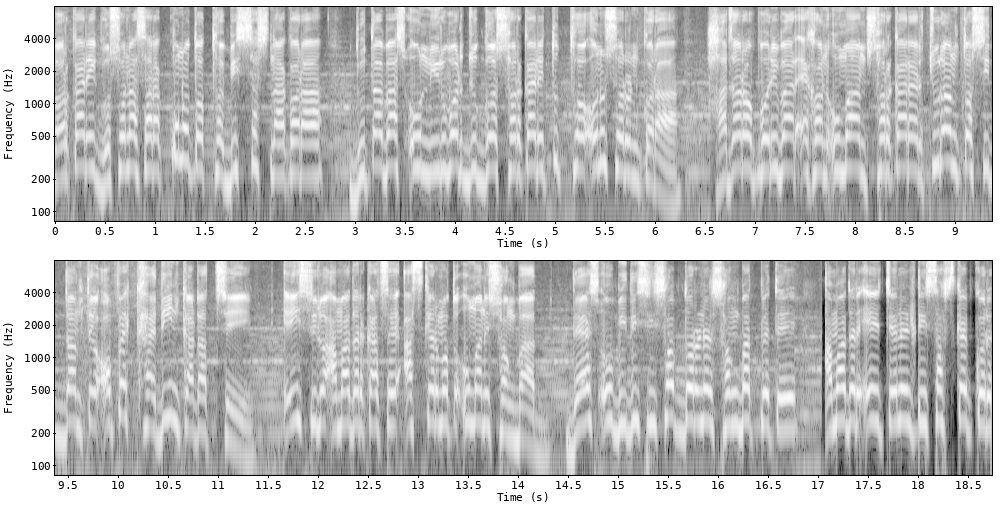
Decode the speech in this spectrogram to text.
সরকারি ঘোষণা ছাড়া কোনো তথ্য বিশ্বাস না করা, দূতাবাস ও নির্ভরযোগ্য সরকারি তথ্য অনুসরণ করা। হাজারো পরিবার এখন উমান সরকারের চূড়ান্ত সিদ্ধান্তে অপেক্ষায় দিন কাটাচ্ছে। এই ছিল আমাদের কাছে আজকের মতো উমানি সংবাদ। দেশ ও বিদেশি সব ধরনের সংবাদ পেতে আমাদের এই চ্যানেলটি সাবস্ক্রাইব করে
